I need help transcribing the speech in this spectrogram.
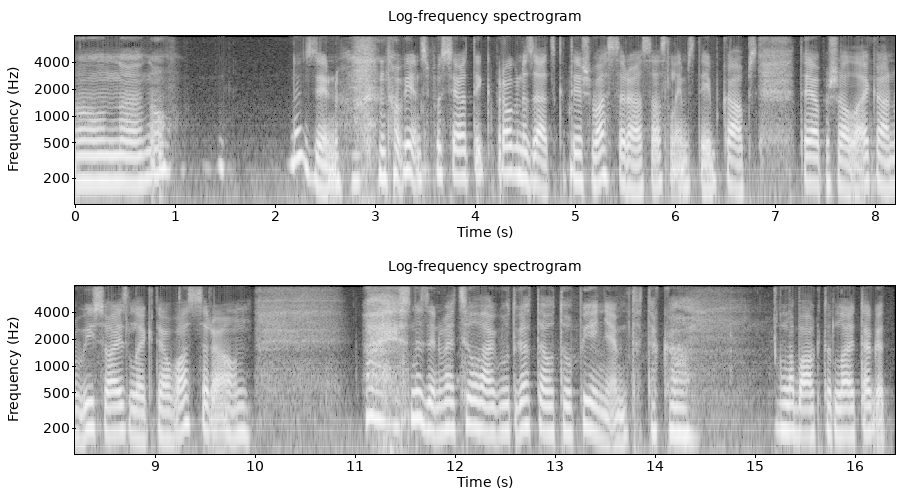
Un, nu, Nezinu. no vienas puses jau tika prognozēts, ka tieši vasarā saslimstība kāps. Tajā pašā laikā nu, visu aizliegt jau vasarā. Un, ai, es nezinu, vai cilvēki būtu gatavi to pieņemt. Tā kā labāk tad, lai tagad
